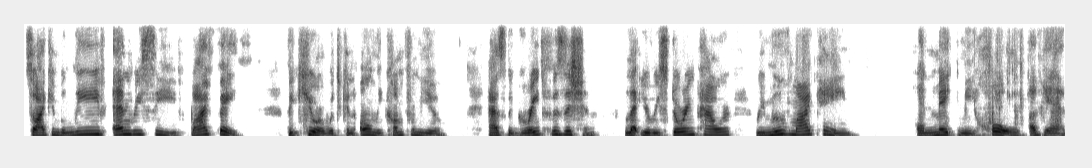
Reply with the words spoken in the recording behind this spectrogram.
so I can believe and receive by faith the cure which can only come from you. As the great physician, let your restoring power remove my pain and make me whole again.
